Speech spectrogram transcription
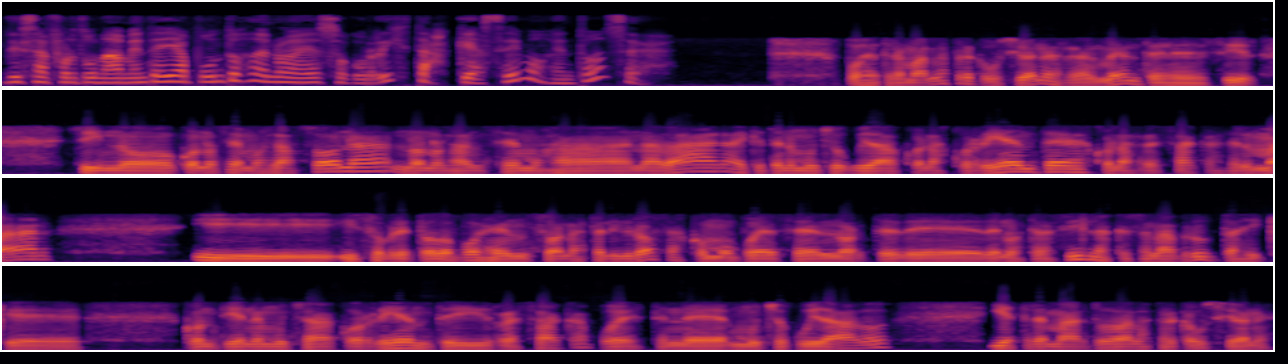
desafortunadamente haya puntos de no socorristas? ¿Qué hacemos entonces? Pues extremar las precauciones realmente, es decir, si no conocemos la zona, no nos lancemos a nadar, hay que tener mucho cuidado con las corrientes, con las resacas del mar y, y sobre todo pues en zonas peligrosas como puede ser el norte de, nuestras islas, que son abruptas y que contiene mucha corriente y resaca, pues tener mucho cuidado y extremar todas las precauciones.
